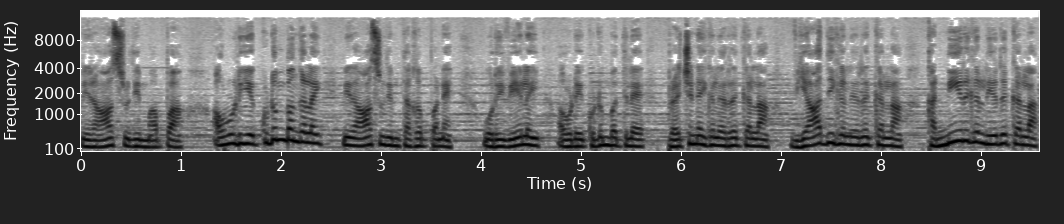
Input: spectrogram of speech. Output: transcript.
நீர் ஆசிரியம் அப்பா. அவருடைய குடும்பங்களை நீர் ஆசிரியம் தகப்பனே. ஒருவேளை அவருடைய குடும்பத்தில் பிரச்சனைகள் இருக்கலாம் வியாதிகள் இருக்கலாம் கண்ணீர்கள் இருக்கலாம்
